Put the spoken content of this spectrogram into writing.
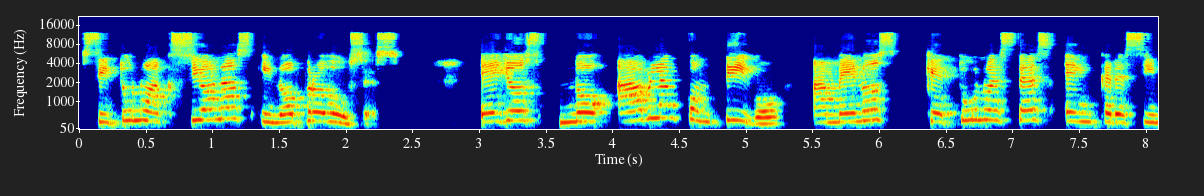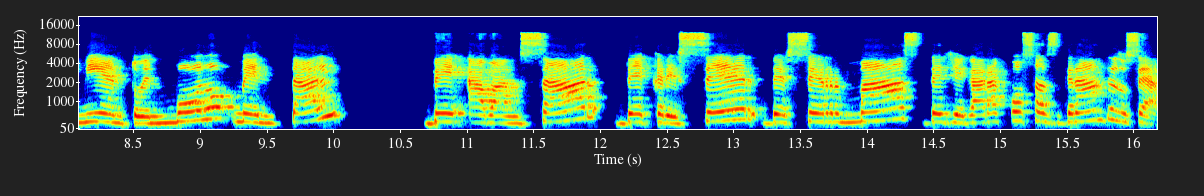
si tú no accionas y no produces. Ellos no hablan contigo a menos que tú no estés en crecimiento, en modo mental de avanzar, de crecer, de ser más, de llegar a cosas grandes. O sea,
